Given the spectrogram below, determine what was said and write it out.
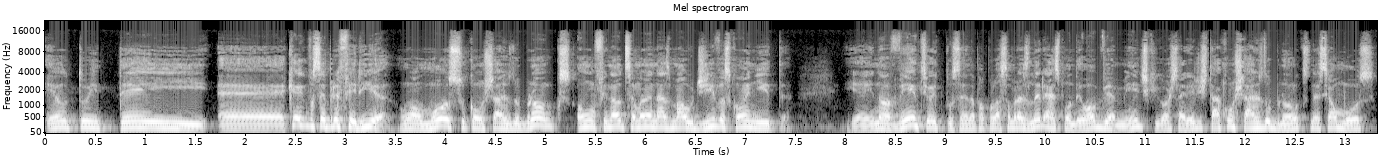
Eu tuitei. é, O que, é que você preferia? Um almoço com o Charles do Bronx ou um final de semana nas Maldivas com a Anitta? E aí, 98% da população brasileira respondeu, obviamente, que gostaria de estar com o Charles do Bronx nesse almoço.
